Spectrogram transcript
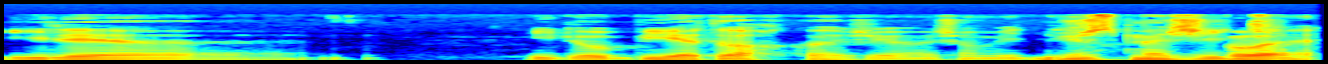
il, est, euh, il est obligatoire, quoi, j'ai envie de dire. Juste magique. Ouais.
